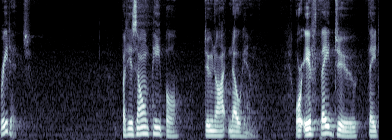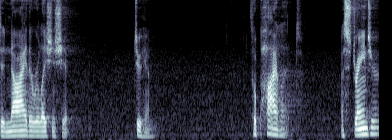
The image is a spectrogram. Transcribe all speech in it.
Read it. But his own people do not know him. Or if they do, they deny their relationship to him. So Pilate, a stranger,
